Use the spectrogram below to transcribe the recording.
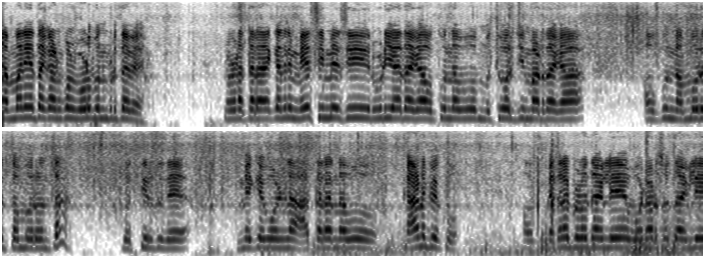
ನಮ್ಮ ಮನೆ ಅಂತ ಕಂಡ್ಕೊಂಡು ಓಡ್ ಬಂದುಬಿಡ್ತವೆ. ನೋಡೋ ಥರ ಯಾಕಂದರೆ ಮೇಸಿ ಮೇಸಿ ರೂಢಿ ಆದಾಗ ಅವಕ್ಕೂ ನಾವು ಮುತುವರ್ಜಿ ಮಾಡಿದಾಗ ಅವಕ್ಕೂ ನಮ್ಮೂರು ತಮ್ಮೂರು ಅಂತ ಗೊತ್ತಿರ್ತದೆ. ಮೇಕೆಗಳನ್ನ ಆ ಥರ ನಾವು ಕಾಣಬೇಕು. ಅವಕ್ಕೆ ಬೆದರ ಬೀಳೋದಾಗಲಿ, ಓಡಾಡಿಸೋದಾಗಲಿ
